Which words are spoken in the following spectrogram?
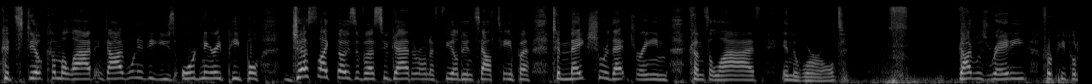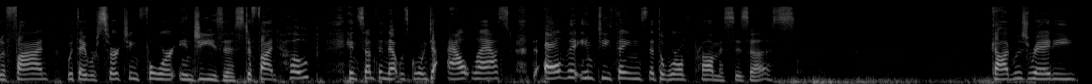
could still come alive. And God wanted to use ordinary people, just like those of us who gather on a field in South Tampa, to make sure that dream comes alive in the world. God was ready for people to find what they were searching for in Jesus, to find hope in something that was going to outlast all the empty things that the world promises us. God was ready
